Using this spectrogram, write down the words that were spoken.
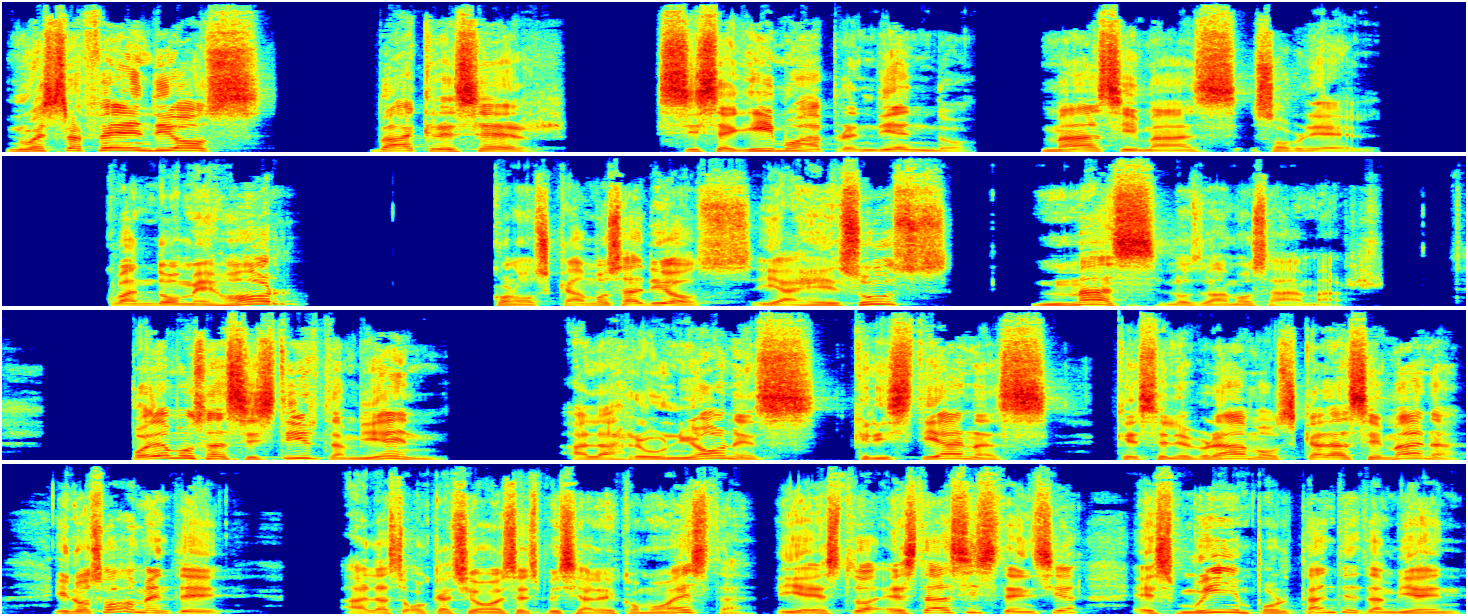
Nuestra fe en Dios va a crecer si seguimos aprendiendo más y más sobre Él. Cuando mejor conozcamos a Dios y a Jesús, más los vamos a amar. Podemos asistir también a las reuniones cristianas que celebramos cada semana y no solamente a las ocasiones especiales como esta. Y esto, esta asistencia es muy importante también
